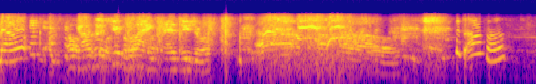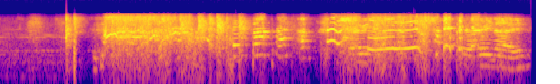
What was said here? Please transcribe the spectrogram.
No. hold on. Oh, Gonzo shooting blanks as usual. Oh. That's awful. Very nice.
